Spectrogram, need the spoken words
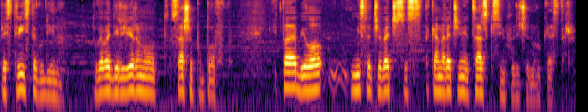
през 30-та година. Тогава е дирижирано от Саша Попов. И това е било, мисля, че вече с така наречения царски симфоничен оркестър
